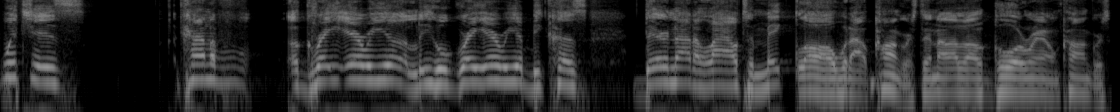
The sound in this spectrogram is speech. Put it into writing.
which is kind of a gray area, a legal gray area, because they're not allowed to make law without Congress. They're not allowed to go around Congress.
